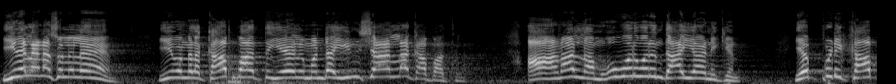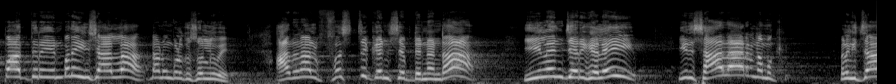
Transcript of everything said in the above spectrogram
இதெல்லாம் நான் சொல்லலை. இவங்களை காப்பாற்ற ஏழு மண்டா இன்ஷால்லாம் காப்பாற்றலாம் ஆனால் நாம் ஒவ்வொருவரும் தாயா நிக்கணும். எப்படி காப்பாற்றுற என்பதை இன்ஷால்லா நான் உங்களுக்கு சொல்லுவேன். அதனால் ஃபஸ்ட்டு கன்செப்ட் என்னென்னா இளைஞர்களை இது சாதாரண நமக்கு. விளங்குச்சா?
